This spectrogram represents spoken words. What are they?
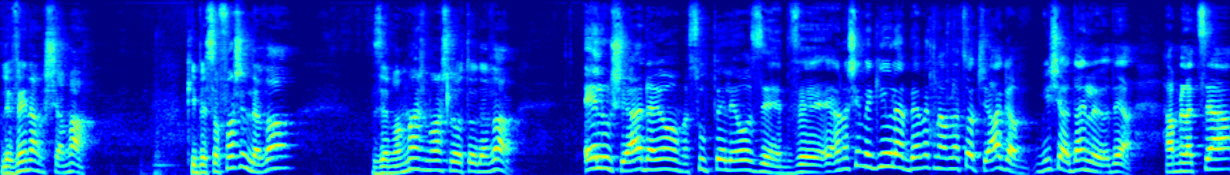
לבין הרשמה. כי בסופו של דבר, זה ממש ממש לא אותו דבר. אלו שעד היום עשו פה לאוזן, ואנשים הגיעו להם באמת מהמלצות, שאגב, מי שעדיין לא יודע, המלצה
